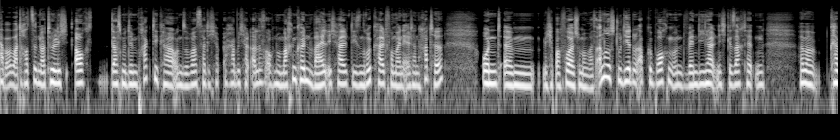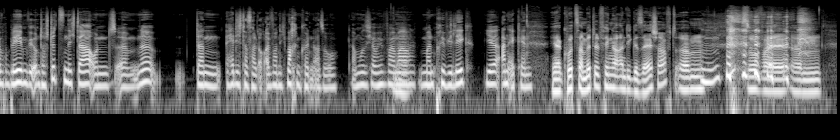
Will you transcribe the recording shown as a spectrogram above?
habe aber trotzdem natürlich auch das mit dem Praktika und sowas hatte ich, habe ich halt alles auch nur machen können, weil ich halt diesen Rückhalt von meinen Eltern hatte. Und ähm, ich habe auch vorher schon mal was anderes studiert und abgebrochen. Und wenn die halt nicht gesagt hätten, hör mal, kein Problem, wir unterstützen dich da und ähm, ne, dann hätte ich das halt auch einfach nicht machen können. Also da muss ich auf jeden Fall Ja. mal mein Privileg hier anerkennen. Ja, kurzer Mittelfinger an die Gesellschaft. Ähm, Mhm. So, weil ähm,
